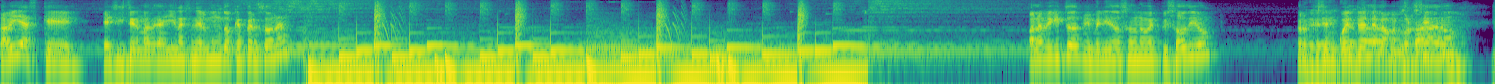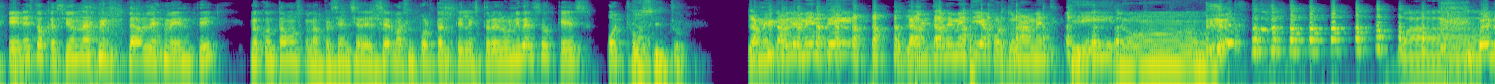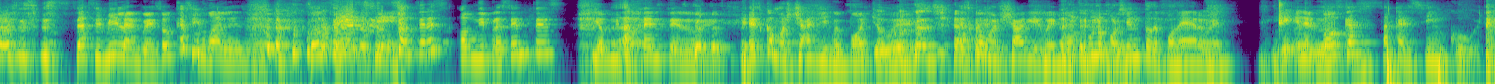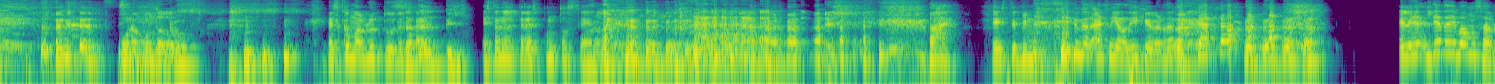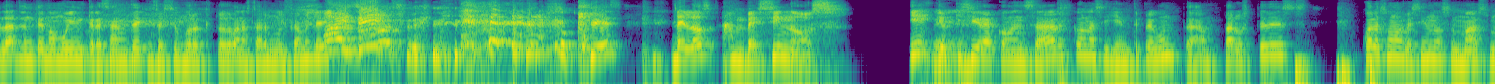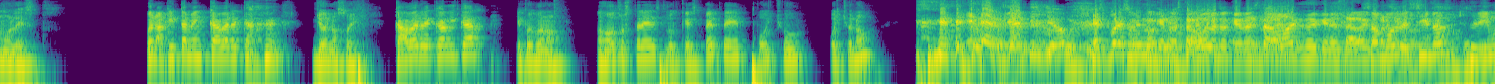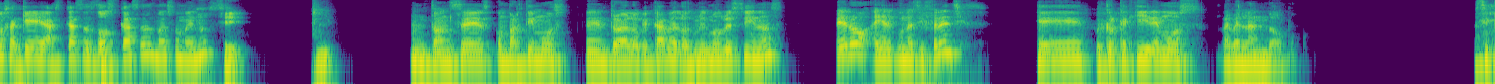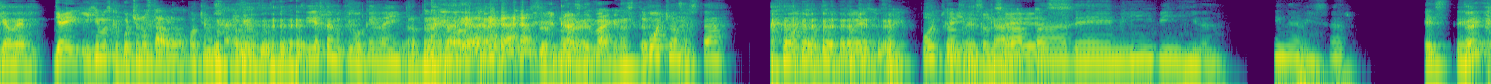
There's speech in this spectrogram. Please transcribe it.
¿Sabías que existen más gallinas en el mundo que personas? Hola amiguitos, bienvenidos a un nuevo episodio. Espero que Eh, se encuentren ¿qué de lo mejorcito. están? En esta ocasión, lamentablemente, no contamos con la presencia del ser más importante en la historia del universo, que es Pocho. Diosito. Lamentablemente, lamentablemente y afortunadamente. ¿Qué? No. Bueno, se asimilan, güey. Son casi iguales, güey. Son seres, sí. son seres omnipresentes y omnipotentes, güey. Es como Shaggy, güey, Pocho, güey. Es como Shaggy, güey. Con 1% de poder, güey. En el podcast saca el 5, güey. 1.2. Es como el Bluetooth. Saca Está, el pi. está en el 3.0, güey. Ay, este, ah, eso ya lo dije, ¿verdad? El, el día de hoy vamos a hablar de un tema muy interesante que estoy seguro que todos van a estar muy familiarizados. ¡Ay, sí! que es de los vecinos. Y yo Bien. quisiera comenzar con la siguiente pregunta. Para ustedes, ¿cuáles son los vecinos más molestos? Bueno, aquí también cabe recalcar, yo no soy. Cabe recalcar que, pues bueno, nosotros tres, lo que es Pepe, Pocho, Pocho no. Edgar y yo. Es por eso mismo que no está hoy. Es por eso que no Es está por eso hoy. mismo que no está hoy, Somos vecinos, vivimos aquí a casas, dos casas más o menos. Sí. Entonces compartimos dentro de lo que cabe a los mismos vecinos, pero hay algunas diferencias que pues creo que aquí iremos revelando un poco. Así que a ver, Ya dijimos que Pocho no está, ¿verdad? Pocho no está. Sí, ya hasta me equivoqué en la intro. pero- No, es que es para que no se te Pocho no está. Pocho se Pocho se fue. fue. Pocho Ok, se entonces- escapa de mi vida sin avisar. Este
